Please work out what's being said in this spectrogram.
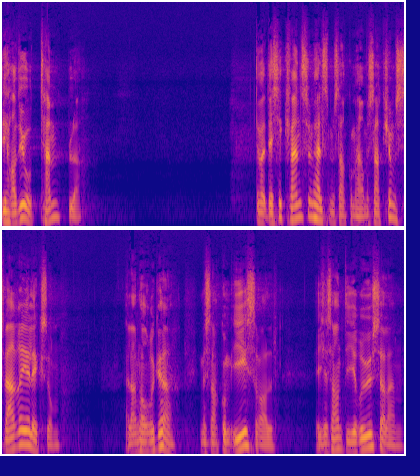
De hadde jo tempelet. Det, det er ikke hvem som helst vi snakker om her. Vi snakker ikke om Sverige, liksom. Eller Norge. Vi snakker om Israel. Ikke sant? Jerusalem.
